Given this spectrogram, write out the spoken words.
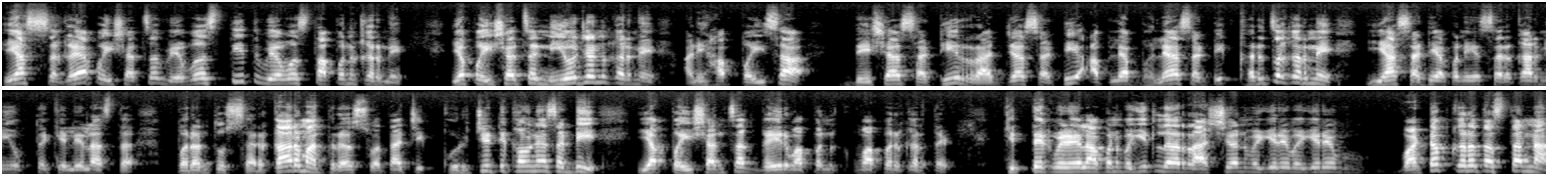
या सगळ्या पैशाचं व्यवस्थित व्यवस्थापन करणे या पैशाचं नियोजन करणे आणि हा पैसा देशासाठी राज्यासाठी आपल्या भल्यासाठी खर्च करणे यासाठी आपण हे सरकार नियुक्त केलेलं असतं. परंतु सरकार मात्र स्वतःची खुर्ची टिकवण्यासाठी या पैशांचा गैरवापर वापर करतंय. आहे कित्येक वेळेला आपण बघितलं राशन वगैरे वगैरे वाटप करत असताना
